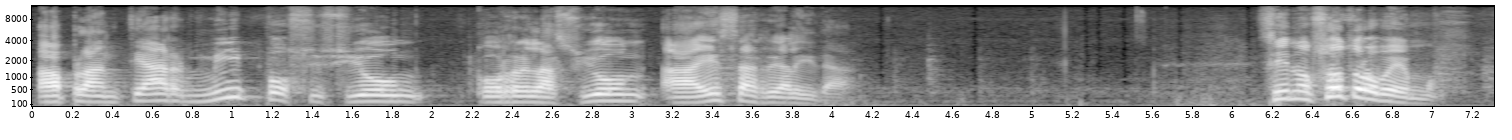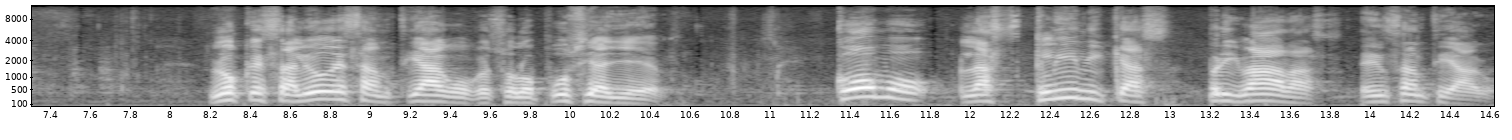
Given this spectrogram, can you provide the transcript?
a plantear mi posición con relación a esa realidad. Si nosotros vemos lo que salió de Santiago, que se lo puse ayer, cómo las clínicas privadas en Santiago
